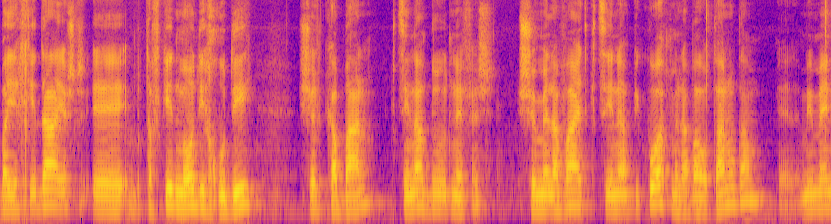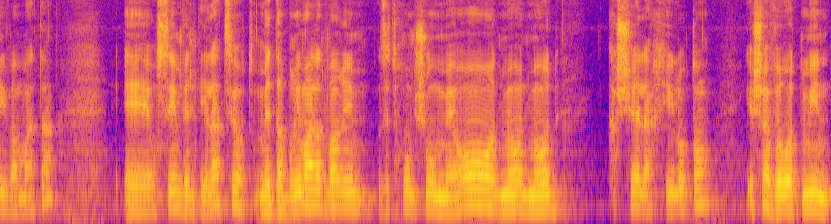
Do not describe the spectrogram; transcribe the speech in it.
ביחידה יש אה, תפקיד מאוד ייחודי של קב"ן, קצינת בריאות נפש, שמלווה את קציני הפיקוח, מלווה אותנו גם, אה, ממני ומטה. עושים ונטילציות, מדברים על הדברים, זה תחום שהוא מאוד מאוד מאוד קשה להכיל אותו. יש עבירות מין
